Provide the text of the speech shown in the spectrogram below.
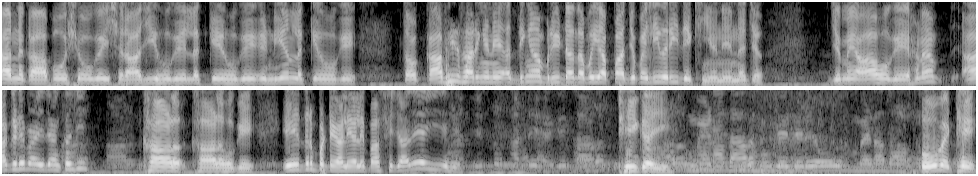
ਆ ਨਕਾਬਪੋਸ਼ ਹੋ ਗਏ, ਸ਼ਰਾਜੀ ਹੋ ਗਏ, ਲੱਕੇ ਹੋ ਗਏ, ਇੰਡੀਅਨ ਲੱਕੇ ਹੋ ਗਏ, ਤਾਂ ਕਾਫੀ ਸਾਰੀਆਂ ਨੇ, ਅੱਧੀਆਂ ਬਰੀਡਾਂ ਤਾਂ ਬਈ ਆਪਾਂ ਅੱਜ ਪਹਿਲੀ ਵਾਰੀ ਦੇਖੀਆਂ ਨੇ ਇਹਨਾਂ 'ਚ। ਜਿਵੇਂ ਆ ਹੋ ਗਏ, ਹਨਾ? ਆ ਕਿਹੜੇ ਪਾਈ ਦੇ ਅੰਕਲ ਜੀ? ਖਾਲ ਖਾਲ ਹੋ ਗਏ। ਇਹ ਇਧਰ ਪਟਿਆਲੇ ਵਾਲੇ ਪਾਸੇ ਜਾਦੇ ਆ ਜੀ ਇਹ? ਠੀਕ ਹੈ ਜੀ। ਮੈਣਾਦਾਰ ਹੋ ਗਏ ਜਿਹੜੇ ਉਹ ਮੈਣਾਦਾਰ ਉਹ ਬੈਠੇ।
